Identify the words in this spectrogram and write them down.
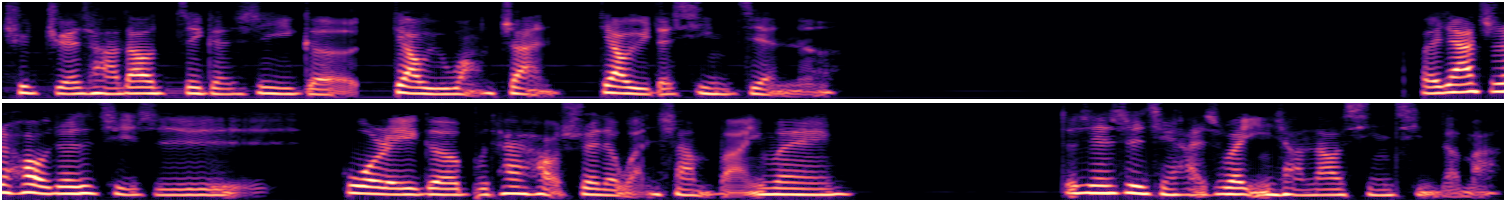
去觉察到这个是一个钓鱼网站、钓鱼的信件呢？回家之后，就是其实过了一个不太好睡的晚上吧，因为这件事情还是会影响到心情的嘛。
